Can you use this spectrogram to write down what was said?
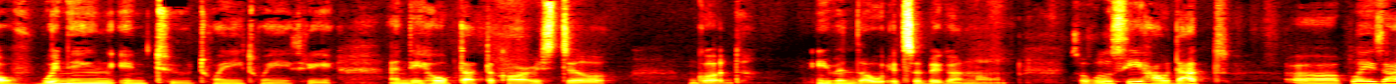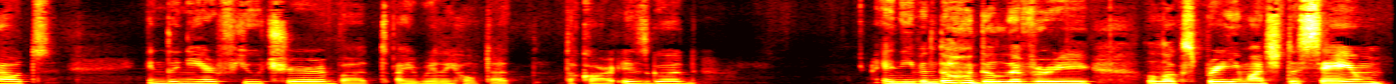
of winning into 2023 and they hope that the car is still good even though it's a big unknown. So we'll see how that uh, plays out in the near future but i really hope that the car is good. And even though the livery looks pretty much the same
